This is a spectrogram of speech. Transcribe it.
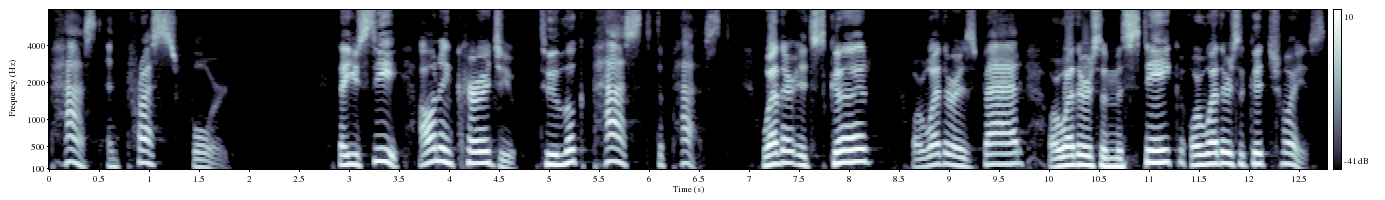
past and press forward. That you see, I want to encourage you to look past the past, whether it's good or whether it's bad or whether it's a mistake or whether it's a good choice.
